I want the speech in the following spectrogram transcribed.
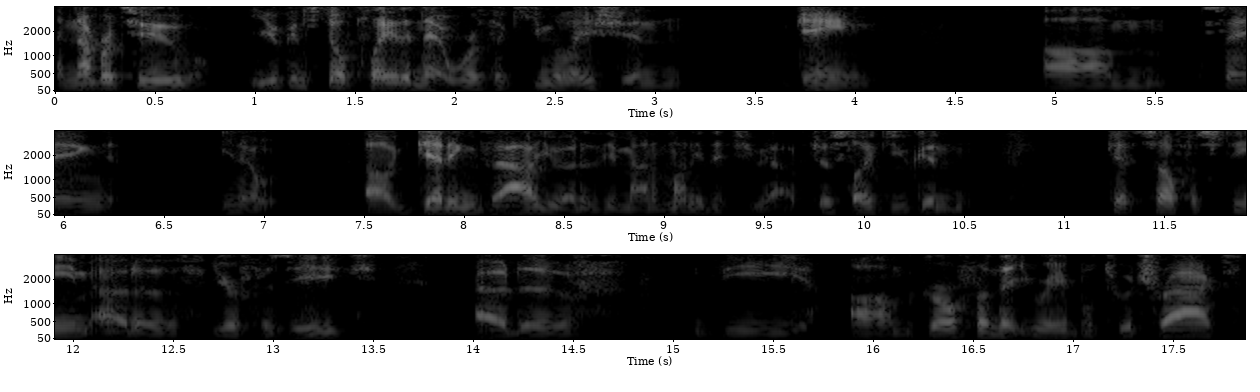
and number two, you can still play the net worth accumulation game, um, saying, you know, uh, getting value out of the amount of money that you have, just like you can get self esteem out of your physique, out of the um, girlfriend that you were able to attract,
